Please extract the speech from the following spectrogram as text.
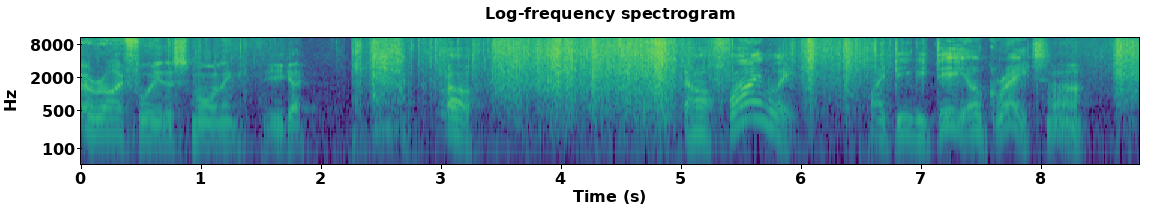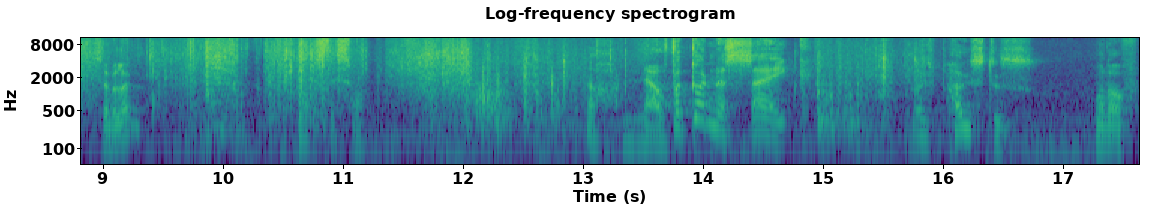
arrived for you this morning. Here you go. Oh. Oh, finally! My DVD, oh, great. Ah, let's have a look. What's this one? Oh, no, for goodness sake! Those posters. What of?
